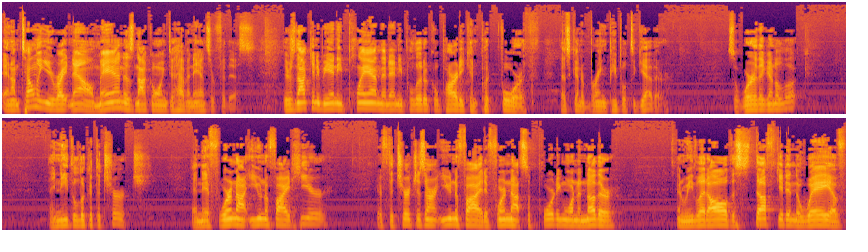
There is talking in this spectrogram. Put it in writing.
And I'm telling you right now, man is not going to have an answer for this. There's not going to be any plan that any political party can put forth that's going to bring people together. So, where are they going to look? They need to look at the church. And if we're not unified here, if the churches aren't unified, if we're not supporting one another, and we let all the stuff get in the way of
